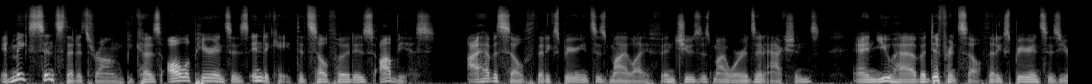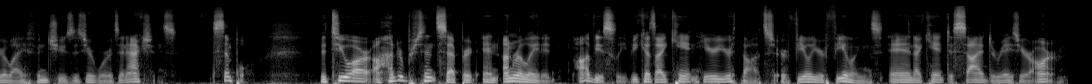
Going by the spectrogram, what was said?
It makes sense that it's wrong because all appearances indicate that selfhood is obvious. I have a self that experiences my life and chooses my words and actions, and you have a different self that experiences your life and chooses your words and actions. Simple. The two are 100% separate and unrelated, obviously, because I can't hear your thoughts or feel your feelings, and I can't decide to raise your arm.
